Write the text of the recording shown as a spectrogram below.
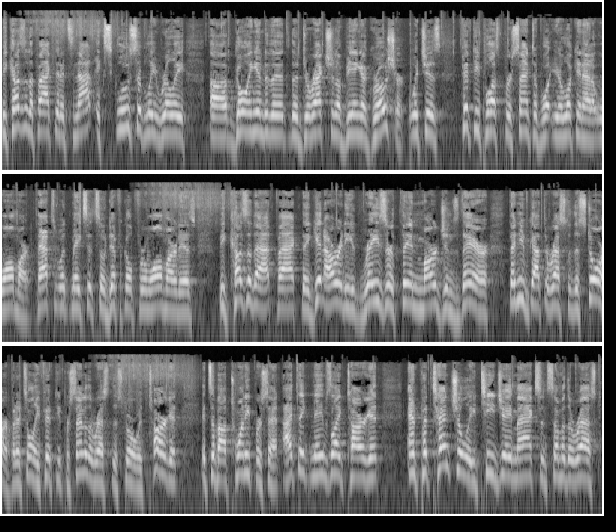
because of the fact that it's not exclusively really uh, going into the, the direction of being a grocer, which is 50 plus percent of what you're looking at at Walmart. That's what makes it so difficult for Walmart is because of that fact, they get already razor thin margins there. Then you've got the rest of the store, but it's only 50% of the rest of the store. With Target, it's about 20%. I think names like Target and potentially TJ Maxx and some of the rest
